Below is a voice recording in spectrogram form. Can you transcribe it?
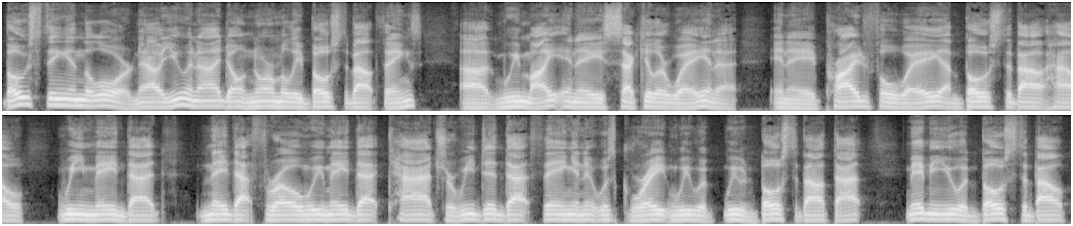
boasting in the Lord. Now, you and I don't normally boast about things. Uh, we might, in a secular way, in a in a prideful way, uh, boast about how we made that made that throw, we made that catch, or we did that thing and it was great, and we would we would boast about that. Maybe you would boast about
